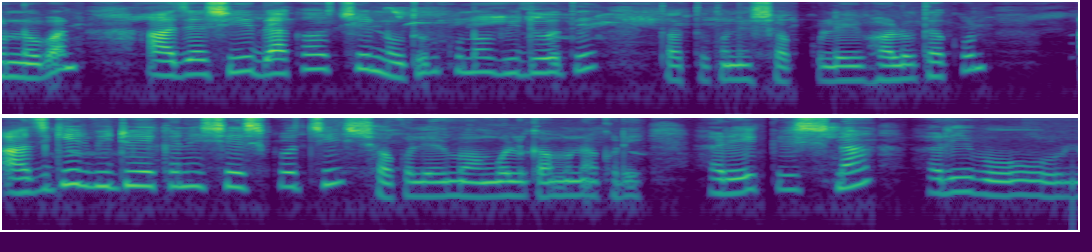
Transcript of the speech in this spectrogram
ধন্যবাদ। আজ আসি, দেখা হচ্ছে নতুন কোনো ভিডিওতে। ততক্ষণে সকলেই ভালো থাকুন আজকের ভিডিও এখানে শেষ করছি। সকলের মঙ্গল কামনা করে। হরে কৃষ্ণা হরি বল।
